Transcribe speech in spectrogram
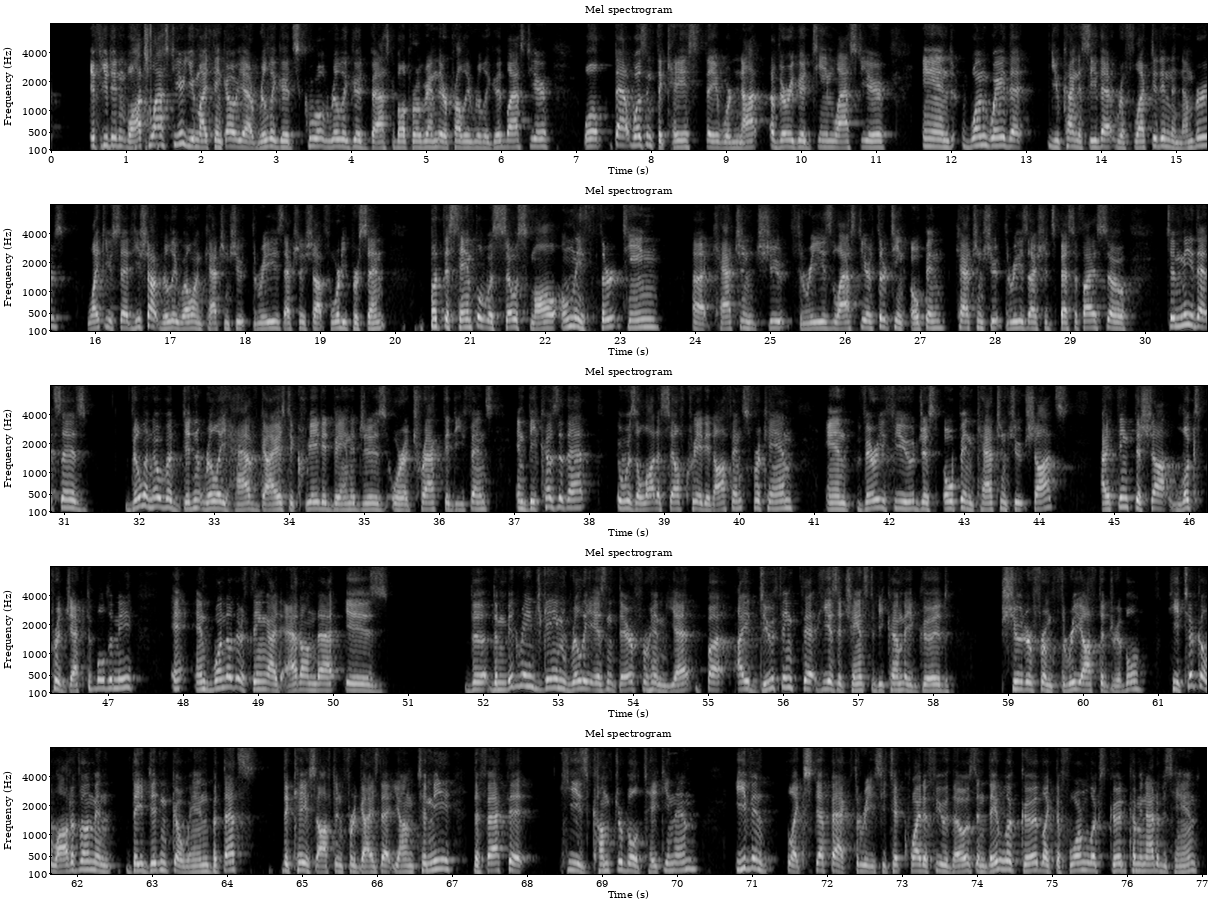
if you didn't watch last year, you might think, oh, yeah, really good school, really good basketball program. They were probably really good last year. Well, that wasn't the case. They were not a very good team last year. And one way that you kind of see that reflected in the numbers, like you said, he shot really well on catch and shoot threes, actually shot 40%, but the sample was so small, only 13 uh, catch and shoot threes last year, 13 open catch and shoot threes, I should specify. So to me, that says Villanova didn't really have guys to create advantages or attract the defense. And because of that, it was a lot of self created offense for Cam and very few just open catch and shoot shots. I think the shot looks projectable to me. And, one other thing I'd add on that is the the mid-range game really isn't there for him yet, but I do think that he has a chance to become a good shooter from 3 off the dribble. He took a lot of them and they didn't go in, but that's the case often for guys that young. To me, the fact that he's comfortable taking them, even like step back threes, he took quite a few of those and they look good. Like the form looks good coming out of his hand.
